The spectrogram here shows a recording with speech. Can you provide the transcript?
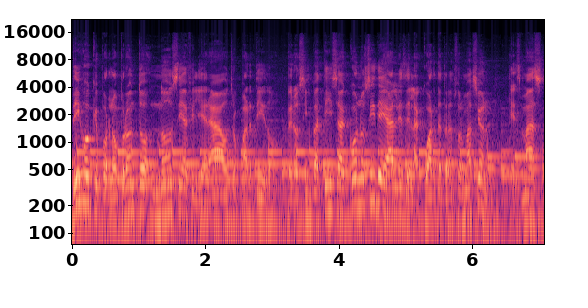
dijo que por lo pronto no se afiliará a otro partido, pero simpatiza con los ideales de la Cuarta Transformación. Es más,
